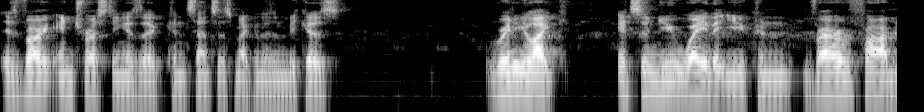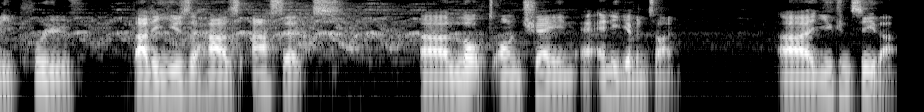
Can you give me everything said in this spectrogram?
is very interesting as a consensus mechanism because really like it's a new way that you can verifiably prove that a user has assets uh, locked on chain at any given time. Uh, you can see that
